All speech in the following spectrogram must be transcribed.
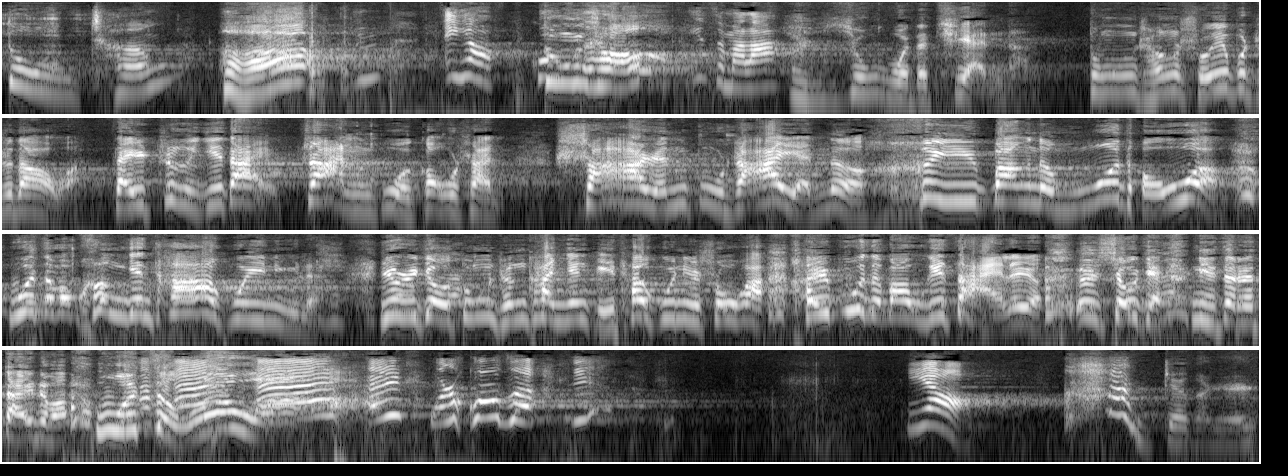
董成。啊，嗯，哎呀，董成你怎么了？哎呦，我的天哪！东城谁不知道啊？在这一带战过高山，杀人不眨眼的黑帮的魔头啊！我怎么碰见他闺女了？要是叫东城看见给他闺女说话，还不得把我给宰了呀？呃，小姐，你在这待着吧，我走啊，我。哎，我说公子，你哟，看这个人，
